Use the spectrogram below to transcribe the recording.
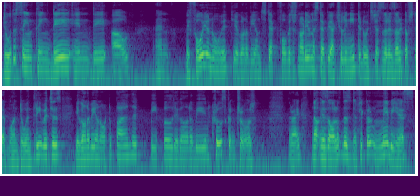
do the same thing day in day out and before you know it you're going to be on step 4 which is not even a step you actually need to do. It's just the result of step 1 2 and 3 which is you're going to be on autopilot people you're going to be in cruise control right? Now is all of this difficult? Maybe yes.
